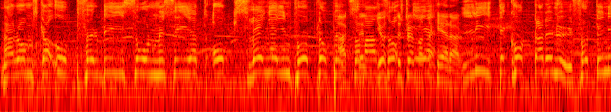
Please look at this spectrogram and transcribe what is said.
när de ska upp förbi Zornmuseet och svänga in på upploppet Axel som alltså Jutterström är attackerar. lite kortare nu. 49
